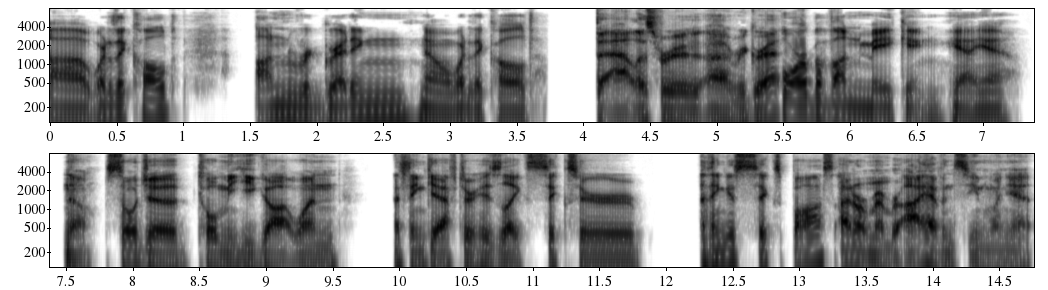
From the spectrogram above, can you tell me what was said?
uh what are they called? Unregretting? No, what are they called? The Atlas re- uh, regret? Orb of unmaking. Yeah, yeah. no. Soja told me he got one. I think after his like six or I think his six boss. I don't remember. I haven't seen one yet.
